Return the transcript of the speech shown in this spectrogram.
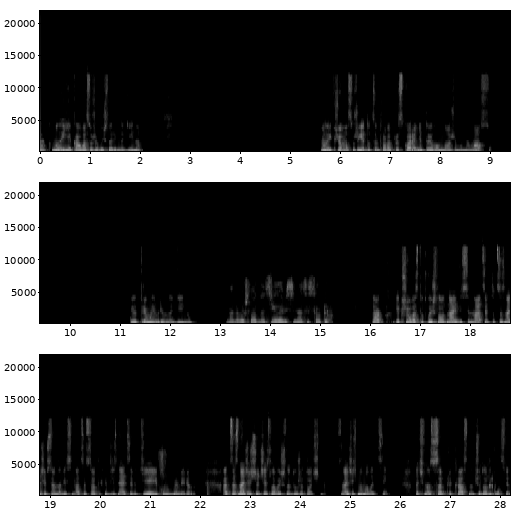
Так, ну і яка у вас вже вийшла рівнодійна? Ну, якщо в нас вже є доцентрове прискорення, то його множимо на масу і отримуємо рівнодійну. У мене вийшло 1,18. Так, якщо у вас тут вийшло 1,18, то це значить, все на 18 сотих відрізняється від тієї, яку ми виміряли. А це значить, що числа вийшли дуже точно. Значить, ми молодці. Значить, у нас все прекрасно, чудовий досвід.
